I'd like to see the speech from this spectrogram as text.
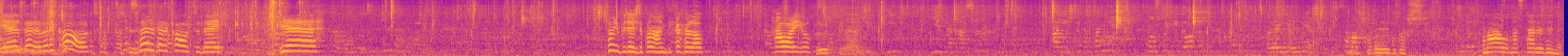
Yes, very, very cold. It's very, very cold today. Yeah. Czemu nie powiedziałeś do pana Anglika hello? How are you? Fruitman. Masz Bydgoszcz. Pomału na stary rynek,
